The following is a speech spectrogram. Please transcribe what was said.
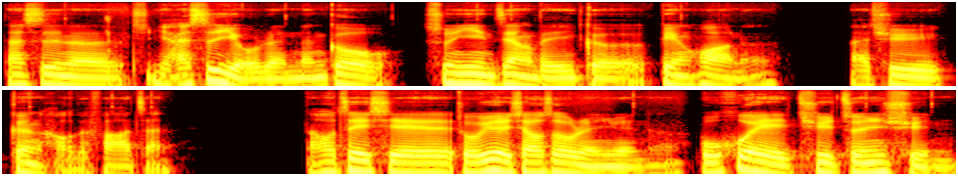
但是呢，也还是有人能够顺应这样的一个变化呢，来去更好的发展。然后这些卓越销售人员呢，不会去遵循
